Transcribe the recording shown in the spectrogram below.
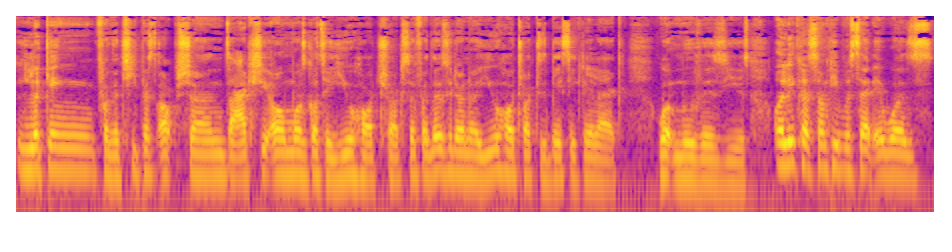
looking for the cheapest options. I actually almost got a U-Haul truck. So for those who don't know, U-Haul truck is basically like what movers use. Only because some people said it was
